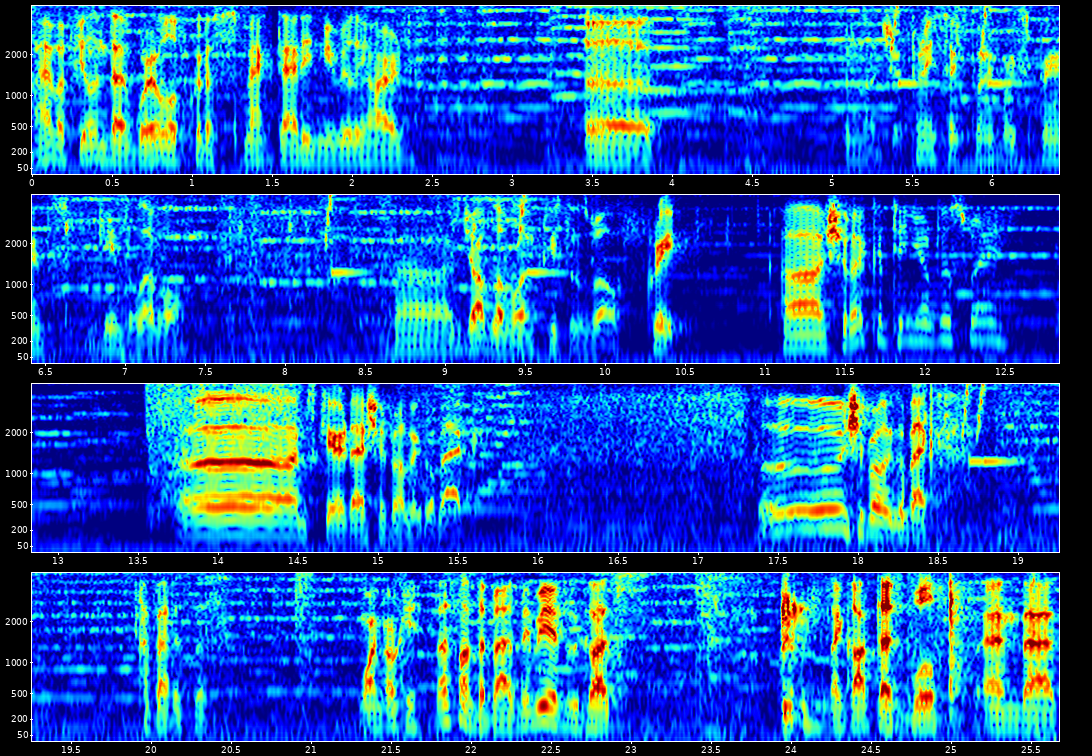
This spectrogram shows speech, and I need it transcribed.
I have a feeling that Werewolf could have smacked daddied me really hard. Uh, I'm not sure. 26, 24 experience. Gained a level. Uh, job level increased as well. Great. Uh, should I continue up this way? Uh, I'm scared. I should probably go back. I should probably go back. How bad is this? One. Okay, that's not that bad. Maybe I just got... I got that wolf and that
